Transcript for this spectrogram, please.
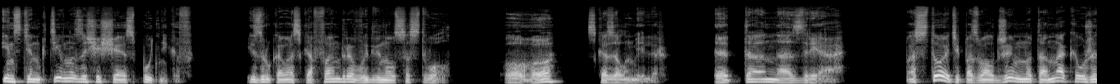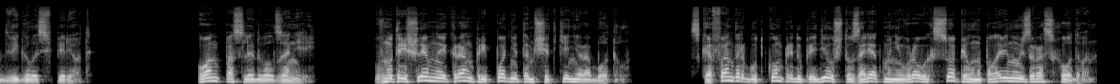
инстинктивно защищая спутников. Из рукава скафандра выдвинулся ствол. «Ого!» — сказал Миллер. «Это она зря». «Постойте!» — позвал Джим, но Танака уже двигалась вперед. Он последовал за ней. Внутришлемный экран при поднятом щитке не работал. Скафандр гудком предупредил, что заряд маневровых сопел наполовину израсходован.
